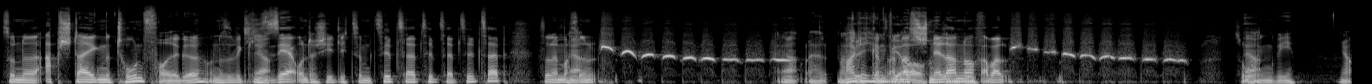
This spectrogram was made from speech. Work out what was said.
so eine absteigende Tonfolge und das ist wirklich ja. sehr unterschiedlich zum Zilpzalp, Zilpzalp, Zilpzalp, sondern macht ja. so ein ja. Mag ich ganz anders, auch, schneller noch, aber so irgendwie. Ja.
